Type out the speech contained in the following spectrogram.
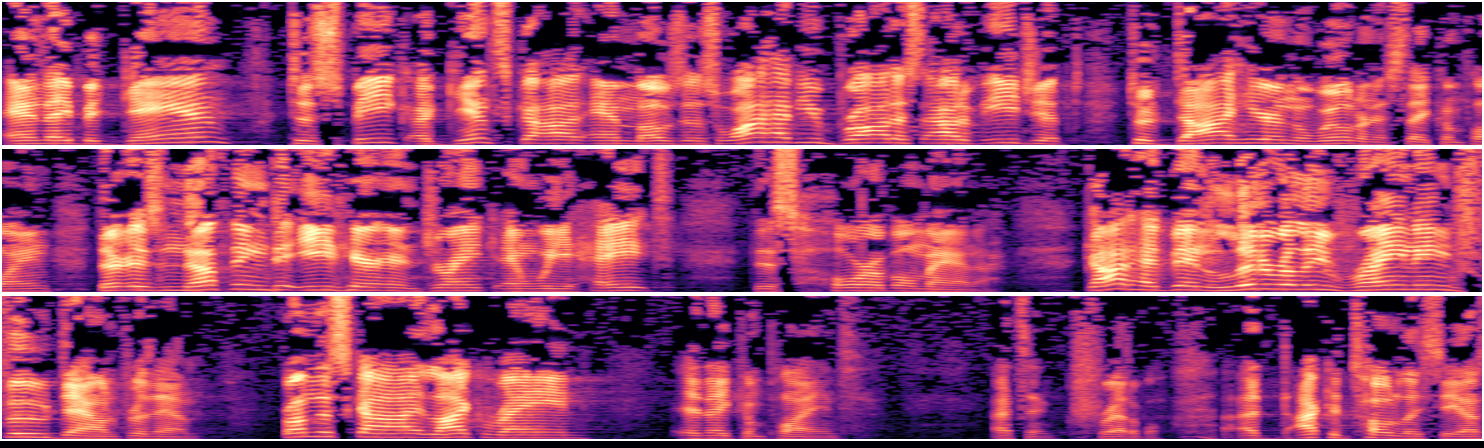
And they began to speak against God and Moses. Why have you brought us out of Egypt to die here in the wilderness? They complained. There is nothing to eat here and drink, and we hate this horrible manna. God had been literally raining food down for them from the sky like rain, and they complained. That's incredible. I, I, could totally see us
